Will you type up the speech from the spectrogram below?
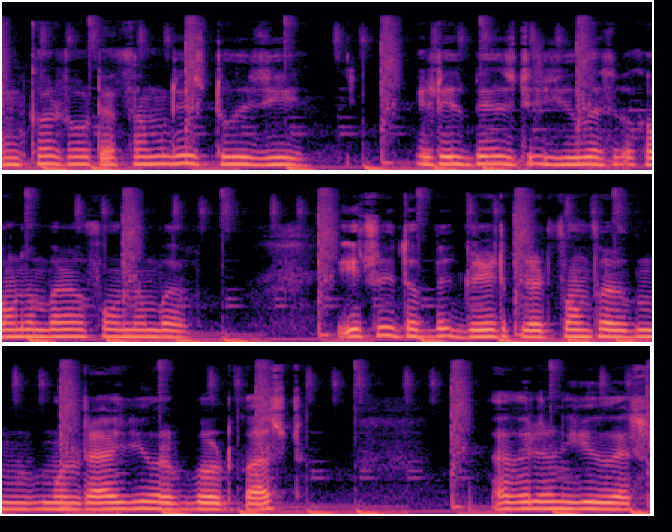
Anchor.fm is 2G. It is based US account number and phone number. It is the great platform for monetize your broadcast available in US.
